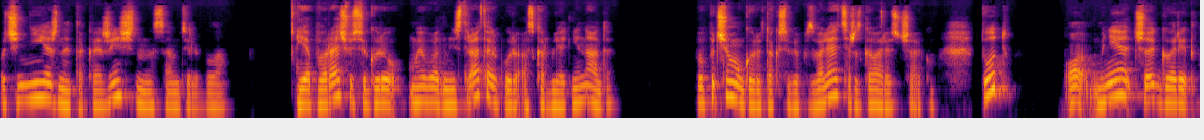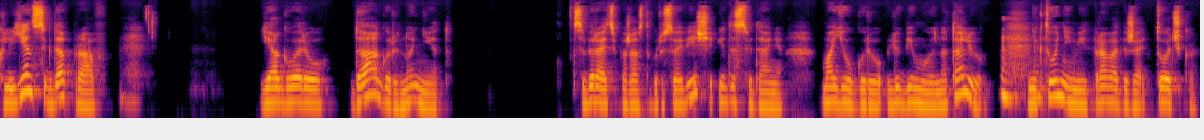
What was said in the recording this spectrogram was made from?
очень нежная такая женщина на самом деле была. Я поворачиваюсь и говорю, моего администратора, говорю, оскорблять не надо. Вы почему, говорю, так себе позволяете разговаривать с человеком? Тут мне человек говорит, клиент всегда прав. Я говорю, да, говорю, но нет. Собирайте, пожалуйста, говорю, свои вещи и до свидания. Мою, говорю, любимую Наталью никто не имеет права обижать. Точка.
